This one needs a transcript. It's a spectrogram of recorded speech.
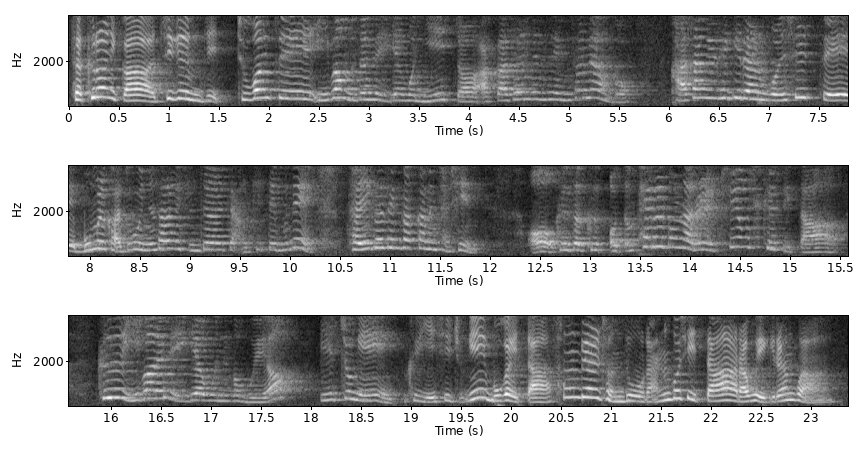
자 그러니까 지금 이제 두 번째 2번 문제에서 얘기한 건 이해했죠. 아까 설명 선생님 설명한 거 가상의 세계라는 건 실제 몸을 가지고 있는 사람이 존재하지 않기 때문에 자기가 생각하는 자신 어 그래서 그 어떤 페르소나를 투영시킬 수 있다. 그 2번에서 얘기하고 있는 건 뭐예요? 일종의 그 예시 중에 뭐가 있다. 성별 전도라는 것이 있다라고 얘기를 한 거야.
